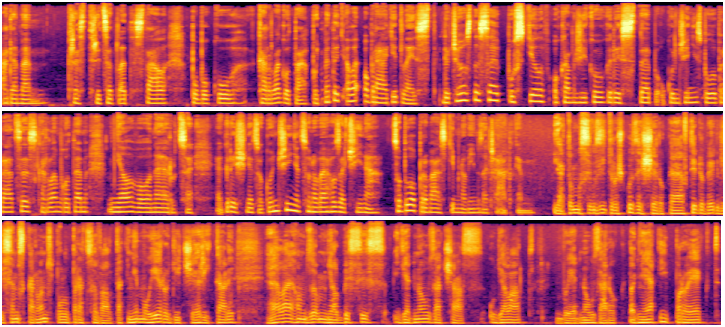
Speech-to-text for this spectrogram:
Adamem, přes 30 let stál po boku Karla Gota. Pojďme teď ale obrátit list. Do čeho jste se pustil v okamžiku, kdy jste po ukončení spolupráce s Karlem Gotem měl volné ruce? Když něco končí, něco nového začíná. Co bylo pro vás tím novým začátkem? Já to musím vzít trošku ze široké. Já v té době, kdy jsem s Karlem spolupracoval, tak mě moji rodiče říkali, hele Honzo, měl by si jednou za čas udělat, nebo jednou za rok, nějaký projekt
